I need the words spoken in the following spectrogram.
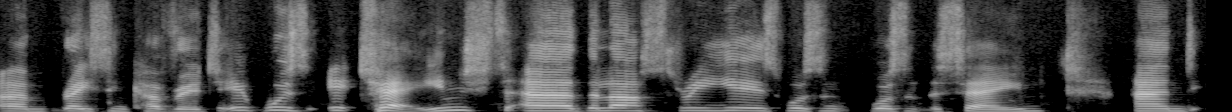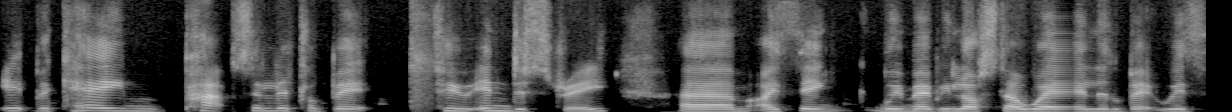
um, racing coverage, it was it changed. Uh, the last three years wasn't wasn't the same, and it became perhaps a little bit too industry. Um, I think we maybe lost our way a little bit with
